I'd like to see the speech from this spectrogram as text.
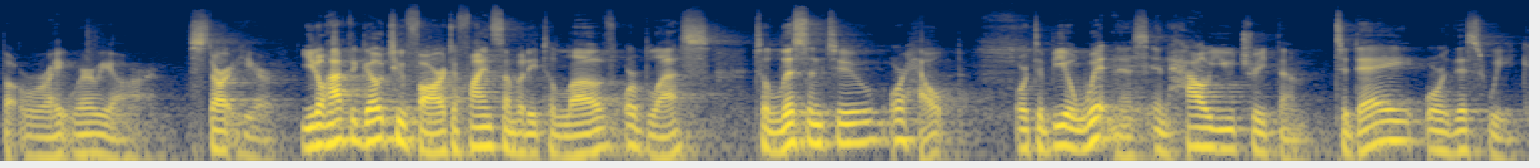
but right where we are. Start here. You don't have to go too far to find somebody to love or bless, to listen to or help, or to be a witness in how you treat them today or this week.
